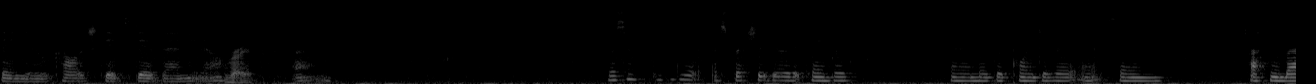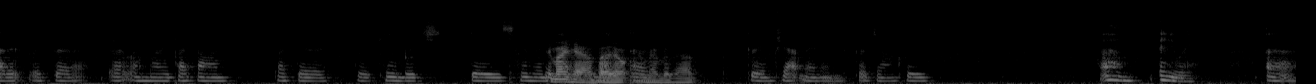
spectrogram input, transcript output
they knew college kids did then. You know. Right. Um, wasn't didn't they especially do it at Cambridge and make a point of it and it's saying talking about it with the uh, Monty Python about their their Cambridge days. Him and They might have. I don't uh, remember that. Graham Chapman and John Cleese. Um. Anyway, uh,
